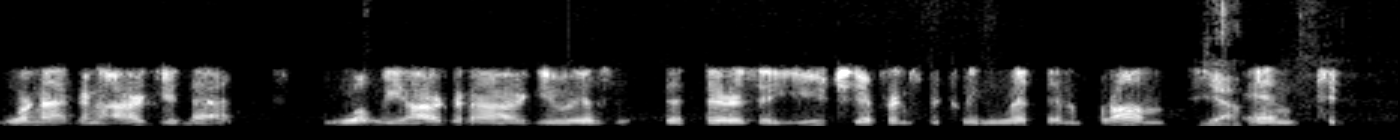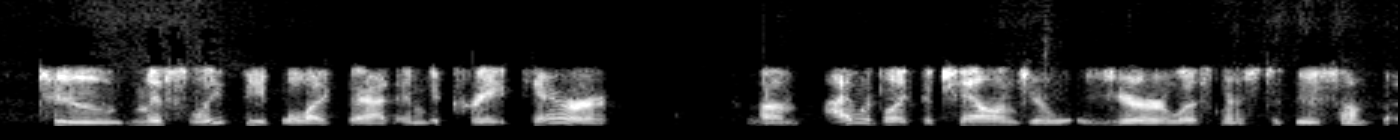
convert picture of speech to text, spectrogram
We're not going to argue that what we are going to argue is that there is a huge difference between with and from. Yeah. And to to mislead people like that and to create terror, um, I would like to challenge your, your listeners to do something.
